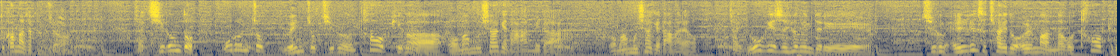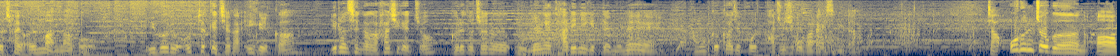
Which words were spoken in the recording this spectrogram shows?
뚝 맞았겠죠. 자 지금도 오른쪽 왼쪽 지금 타워 피가 어마무시하게 나갑니다. 어마무시하게 나가요. 자 여기서 형님들이 지금 엘릭스 차이도 얼마 안 나고 타워 피도 차이 얼마 안 나고 이거를 어떻게 제가 이길까? 이런 생각을 하시겠죠? 그래도 저는 운영의 달인이기 때문에 한번 끝까지 보- 봐주시길 바라겠습니다. 자 오른쪽은 어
